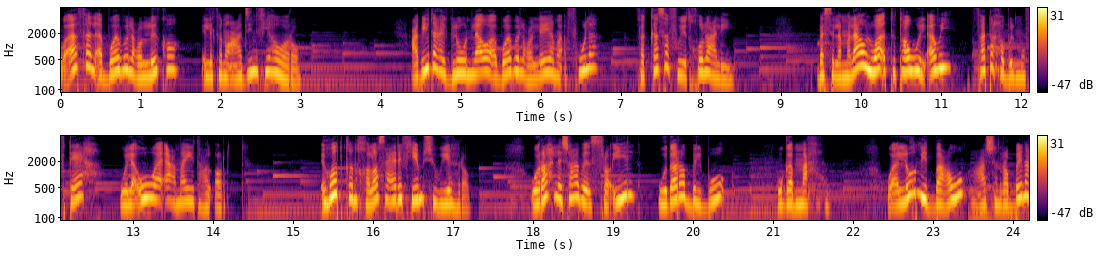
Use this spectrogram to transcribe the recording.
وقفل أبواب العليقة اللي كانوا قاعدين فيها وراه. عبيد عجلون لقوا أبواب العلية مقفولة فاتكسفوا يدخلوا عليه. بس لما لقوا الوقت طول قوي فتحوا بالمفتاح ولقوه واقع ميت على الأرض. إيهود كان خلاص عرف يمشي ويهرب وراح لشعب إسرائيل وضرب بالبوق وجمعهم وقال لهم يتبعوه عشان ربنا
